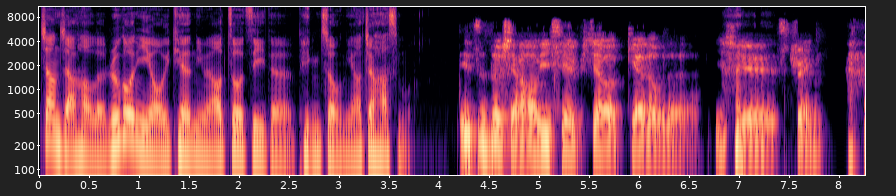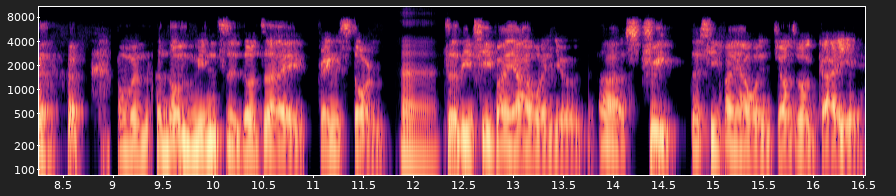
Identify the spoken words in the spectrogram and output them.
这样讲好了，如果你有一天你们要做自己的品种，你要叫它什么？一直都想要一些比较 ghetto 的一些 strain。我们很多名字都在 brainstorm。嗯，这里西班牙文有呃、uh, street 的西班牙文叫做 calle。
